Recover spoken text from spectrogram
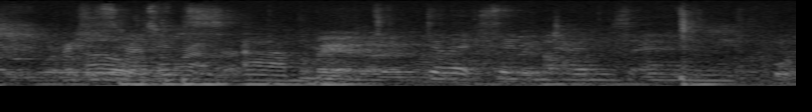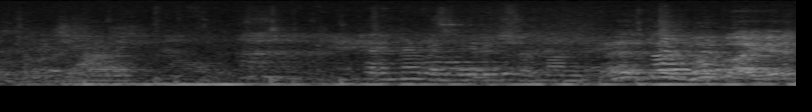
not progressing, My whatever. sister has it's, um, Amanda. daylight saving times and yeah, like, I've never been ready for Monday. It doesn't look like it.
